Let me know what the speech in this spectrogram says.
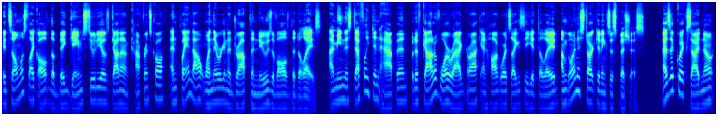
it's almost like all of the big game studios got on a conference call and planned out when they were going to drop the news of all of the delays. I mean, this definitely didn't happen, but if God of War Ragnarok and Hogwarts Legacy get delayed, I'm going to start getting suspicious. As a quick side note,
